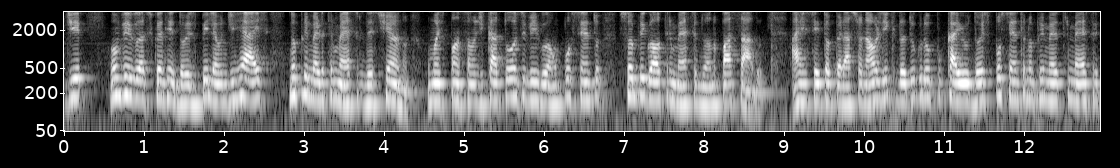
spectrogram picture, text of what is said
de 1,52 bilhão de reais no primeiro trimestre deste ano, uma expansão de 14,1% sobre o igual trimestre do ano passado. A receita operacional líquida do grupo caiu 2% no primeiro trimestre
